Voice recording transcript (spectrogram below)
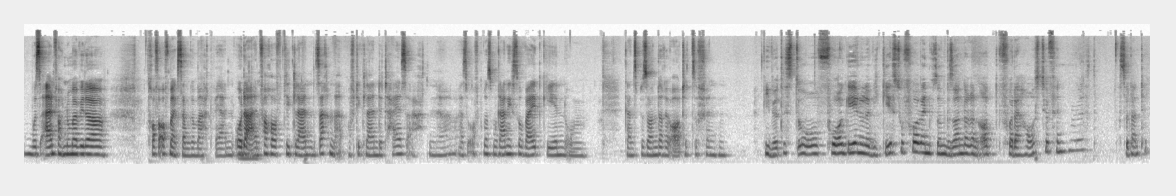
muss einfach nur mal wieder darauf aufmerksam gemacht werden oder mhm. einfach auf die kleinen Sachen, auf die kleinen Details achten. Ja? Also oft muss man gar nicht so weit gehen, um ganz besondere Orte zu finden. Wie würdest du vorgehen oder wie gehst du vor, wenn du so einen besonderen Ort vor der Haustür finden willst? Hast du da einen Tipp?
